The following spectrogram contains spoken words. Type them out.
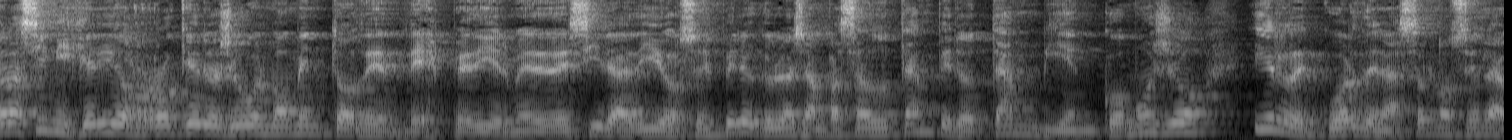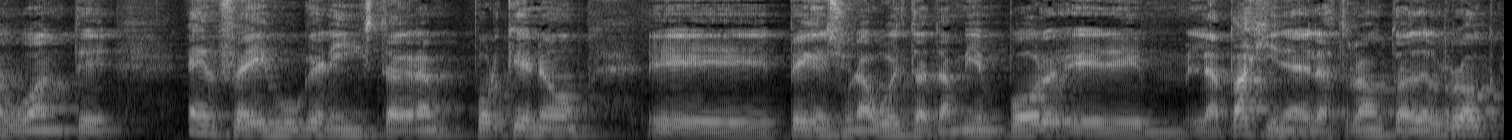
Ahora sí, mis queridos rockeros, llegó el momento de despedirme, de decir adiós. Espero que lo hayan pasado tan pero tan bien como yo y recuerden hacernos el aguante en Facebook, en Instagram, ¿por qué no? Eh, péguense una vuelta también por eh, la página del astronauta del rock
